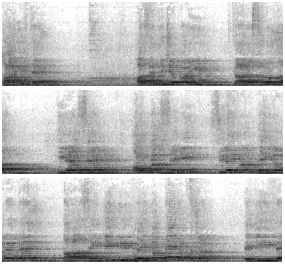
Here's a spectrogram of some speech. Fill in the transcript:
Taif'te Hazreti Cebrail Ya Resulallah dilersen Allah seni Süleyman peygamberden daha zengin bir peygamber yapacak dediğinde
